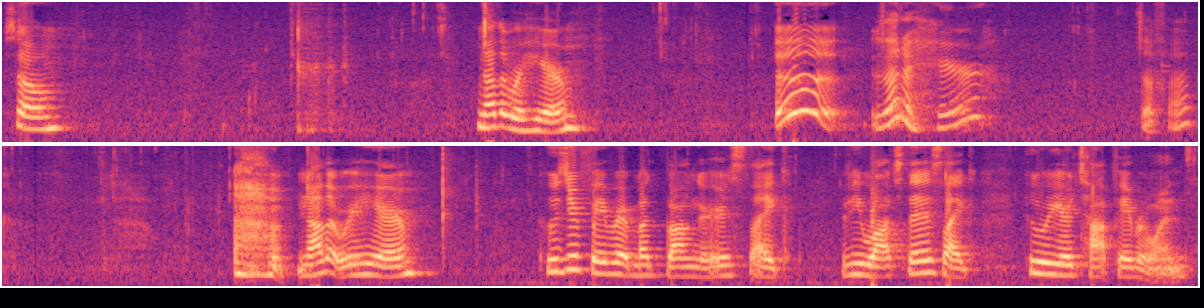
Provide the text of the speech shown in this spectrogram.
So, now that we're here, Ugh, is that a hair? The fuck? now that we're here, who's your favorite mukbangers? Like, if you watch this, like, who are your top favorite ones?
